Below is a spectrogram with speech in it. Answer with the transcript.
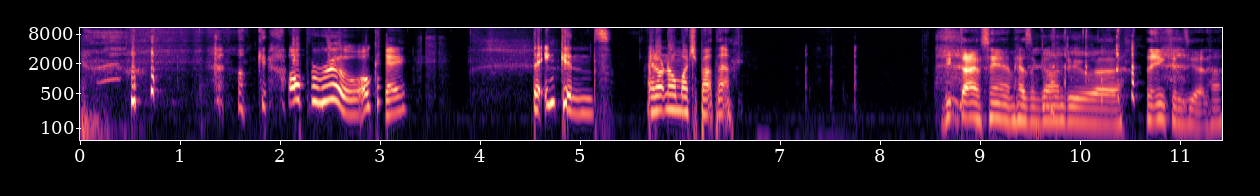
okay. Oh, Peru. Okay. The Incans. I don't know much about them. Deep Dive Sam hasn't gone to uh, the Incans yet, huh?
